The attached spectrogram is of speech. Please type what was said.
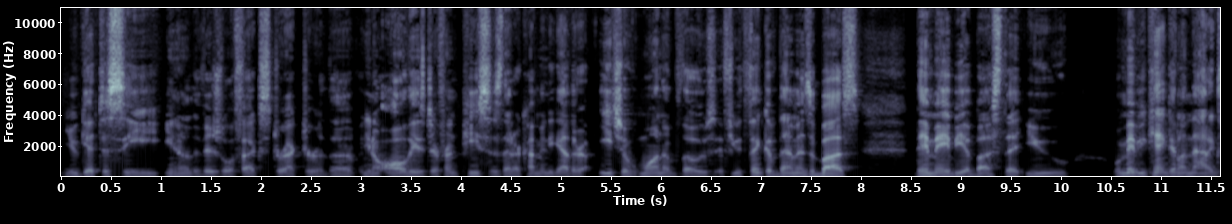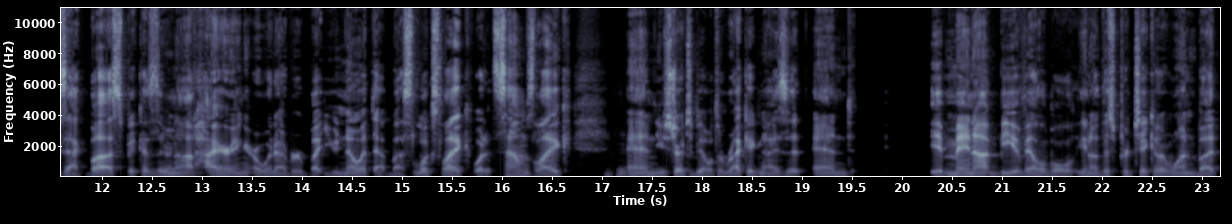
you get to see you know the visual effects director the you know all these different pieces that are coming together each of one of those if you think of them as a bus they may be a bus that you well maybe you can't get on that exact bus because they're mm, not hiring or whatever but you know what that bus looks like what it sounds like mhm, and you start to be able to recognize it and it may not be available, you know, this particular one, but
